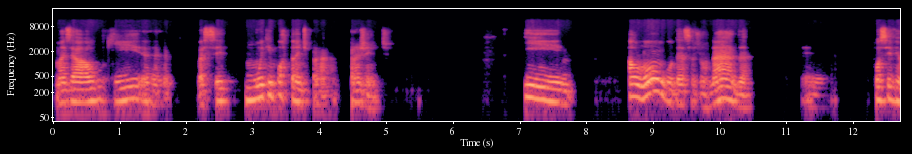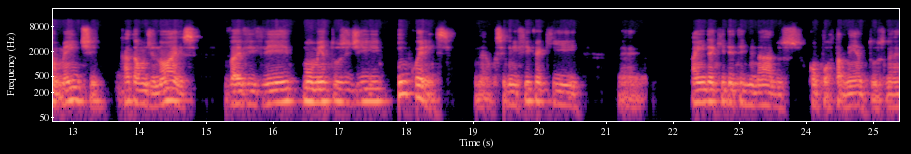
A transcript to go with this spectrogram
mas é algo que é, vai ser muito importante para a gente. E ao longo dessa jornada, é, possivelmente cada um de nós vai viver momentos de incoerência, né? o que significa que, é, ainda que determinados comportamentos né,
